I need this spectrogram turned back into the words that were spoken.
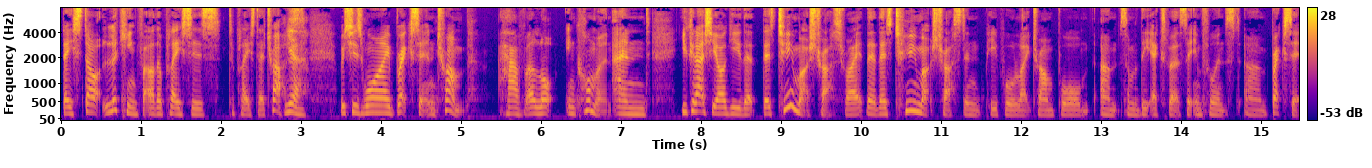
they start looking for other places to place their trust. Yeah. Which is why Brexit and Trump have a lot in common. And you could actually argue that there's too much trust, right? There, there's too much trust in people like Trump or um, some of the experts that influenced um, Brexit.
